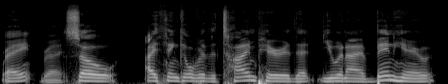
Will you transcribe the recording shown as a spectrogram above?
Right? Right. So I think over the time period that you and I have been here,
